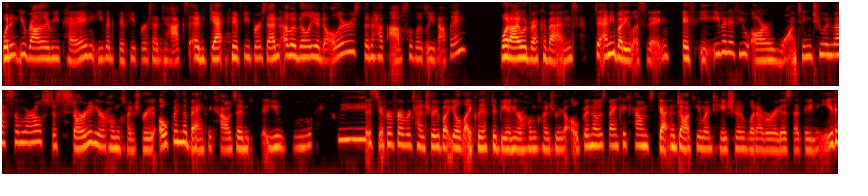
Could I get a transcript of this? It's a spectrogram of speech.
wouldn't you rather be paying even 50% tax and get 50% of a million dollars than have absolutely nothing? What I would recommend to anybody listening, if even if you are wanting to invest somewhere else, just start in your home country, open the bank accounts, and you likely it's different for every country, but you'll likely have to be in your home country to open those bank accounts, get the documentation, whatever it is that they need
